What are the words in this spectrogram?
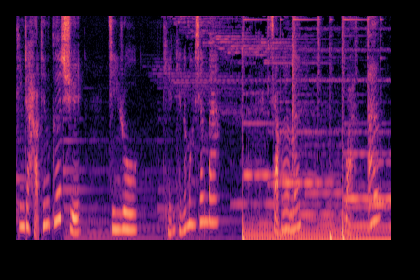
听着好听的歌曲，进入甜甜的梦乡吧，小朋友们，晚安。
